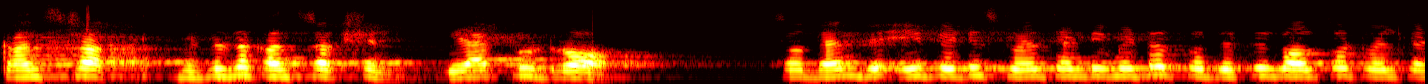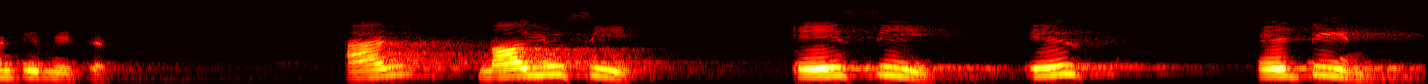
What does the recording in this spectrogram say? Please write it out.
Construct this is a construction. We have to draw. So then the, if it is 12 centimeters so this is also 12 centimeters and now you see AC is 18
